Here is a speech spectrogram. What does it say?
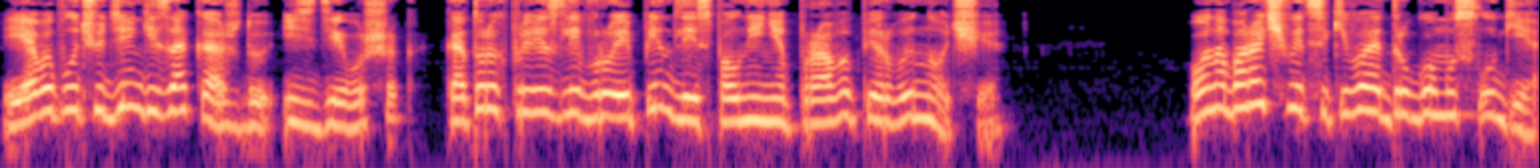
Я выплачу деньги за каждую из девушек, которых привезли в Роепин для исполнения права первой ночи. Он оборачивается и кивает другому слуге.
